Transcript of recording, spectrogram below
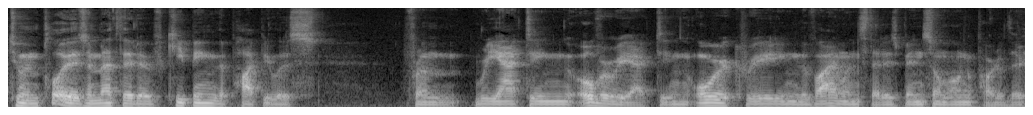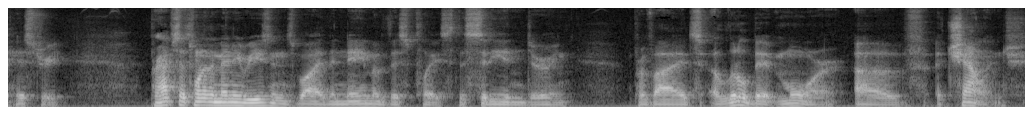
to employ as a method of keeping the populace from reacting, overreacting, or creating the violence that has been so long a part of their history. Perhaps that's one of the many reasons why the name of this place, the City Enduring, provides a little bit more of a challenge,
